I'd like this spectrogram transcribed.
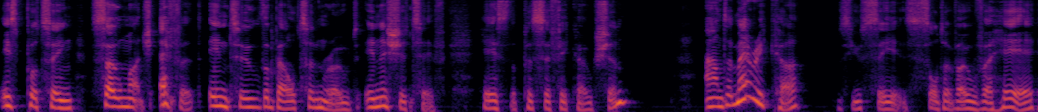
is putting so much effort into the Belt and Road Initiative. Here's the Pacific Ocean, and America, as you see, it's sort of over here.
